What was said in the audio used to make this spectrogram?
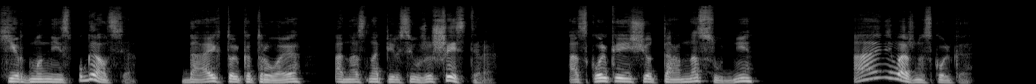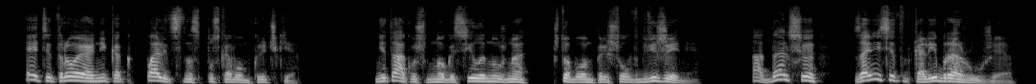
Хирдман не испугался. Да, их только трое, а нас на пирсе уже шестеро. А сколько еще там на судне? А неважно сколько. Эти трое, они как палец на спусковом крючке. Не так уж много силы нужно, чтобы он пришел в движение. А дальше зависит от калибра оружия.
